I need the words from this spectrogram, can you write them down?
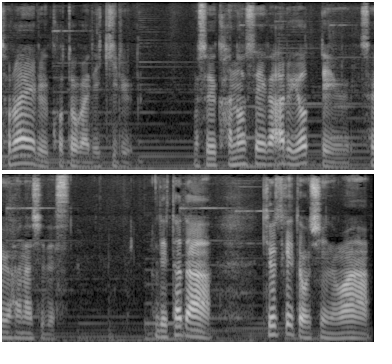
捉えることができるそういう可能性があるよっていうそういう話です。でただ気をつけてほしいのは、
